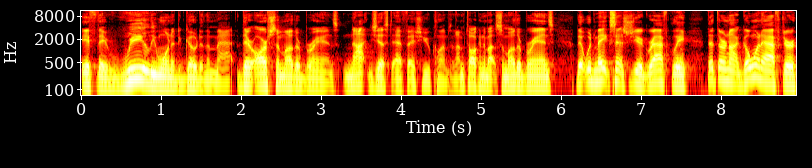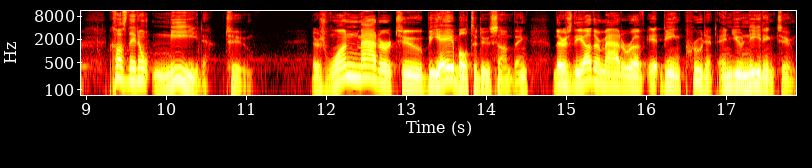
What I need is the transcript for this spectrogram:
if they really wanted to go to the mat, there are some other brands, not just FSU Clemson. I'm talking about some other brands that would make sense geographically that they're not going after because they don't need to. There's one matter to be able to do something, there's the other matter of it being prudent and you needing to.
